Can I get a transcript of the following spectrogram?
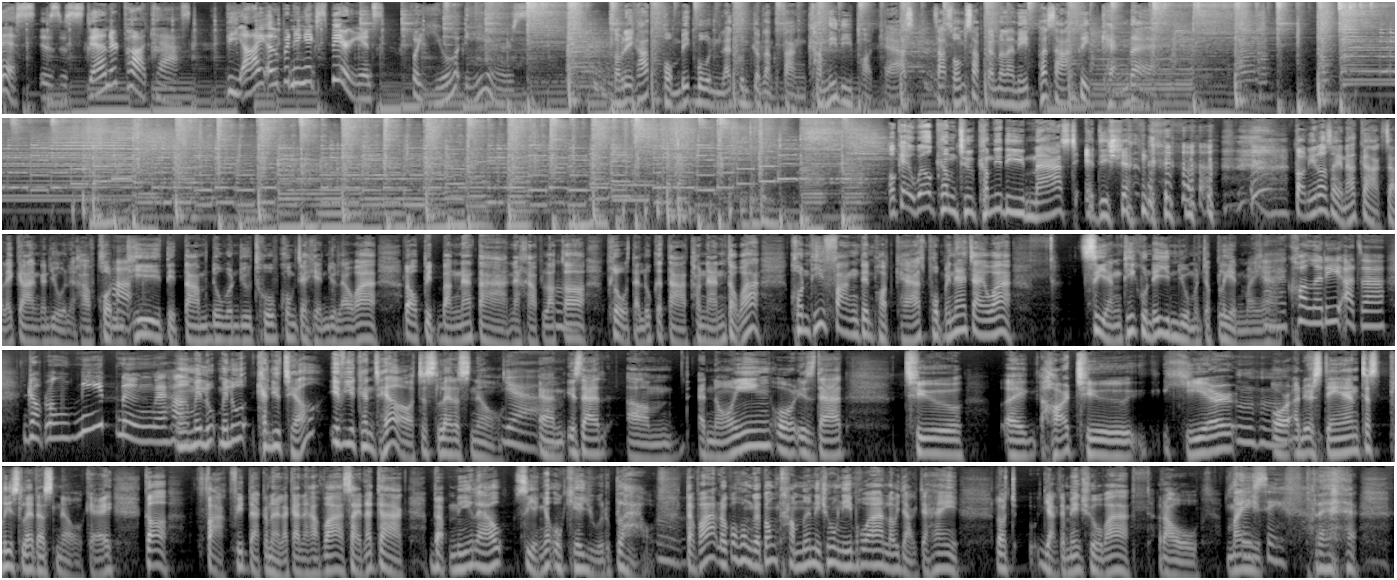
This is the Standard Podcast, the eye opening experience for your ears. สวัสดีครับ ผมบิ๊กบุญ และคุณกำลังฟังคำนี้ดีพอดแคสต์สะสมสับกันวลนิดภาษาอังกฤษแข็งแรง welcome to Community Masked Edition ตอนนี้เราใส่หน้ากากจัดรายการกันอยู่นะครับ คนที่ติดตามดูบน YouTube คงจะเห็นอยู่แล้วว่า เราปิดบังหน้าตานะครับ แล้วก็โผล่แต่ลูกตาเท่านั้น แต่ว่าคนที่ฟังเป็นพอดแคสต์ผมไม่แน่ใจว่าเสียงที่คุณได้ยินอยู่มันจะเปลี่ยนไหมอะใช่ quality อาจจะ drop ลงนิดหนึ่งไหมคะเออไม่รู้ไม่รู้ can you tell if you can tell just let us know Yeah. and is that um, annoying or is that too like hard to hear or understand just please let us know okay ก็ฝากฟีดแบ็กกันหน่อยแล้วกันนะครับ ว่าใส่หน้ากากแบบนี้แล้วเสียงยังโอเคอยู่หรือเปล่า แต่ว่าเราก็คงจะต้องทำเนื่องในช่วงนี้เพราะว่าเราอยากจะให้เราอยากจะ make sure ว่าเราไม่ Stay safe แพร่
